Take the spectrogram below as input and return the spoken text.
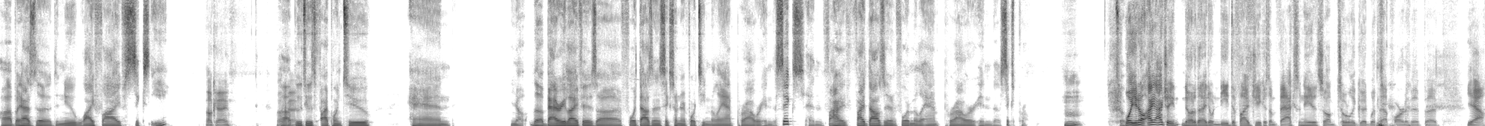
Uh, but it has the the new Wi-Fi 6E, Okay. uh, Bluetooth 5.2, and you know the battery life is uh 4,614 milliamp per hour in the six, and five 5,004 milliamp per hour in the six Pro. Hmm. So- Well, you know, I actually noted that I don't need the 5G because I'm vaccinated, so I'm totally good with that part of it. But yeah,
